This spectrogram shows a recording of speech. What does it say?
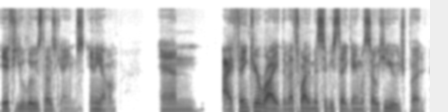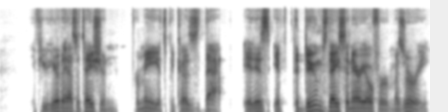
If you lose those games, any of them. And I think you're right. that That's why the Mississippi State game was so huge. But if you hear the hesitation, for me, it's because that it is if the doomsday scenario for Missouri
